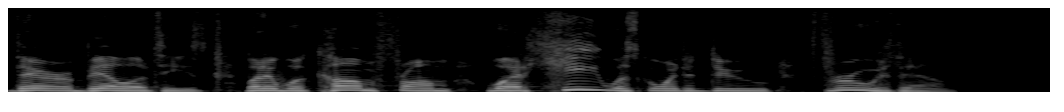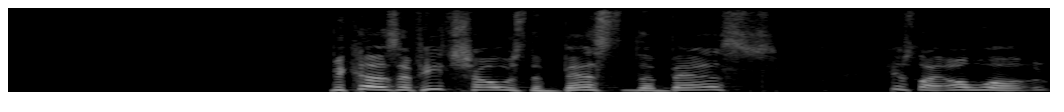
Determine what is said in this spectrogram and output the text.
their abilities, but it would come from what he was going to do through them. Because if he chose the best of the best, he was like, oh, well,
